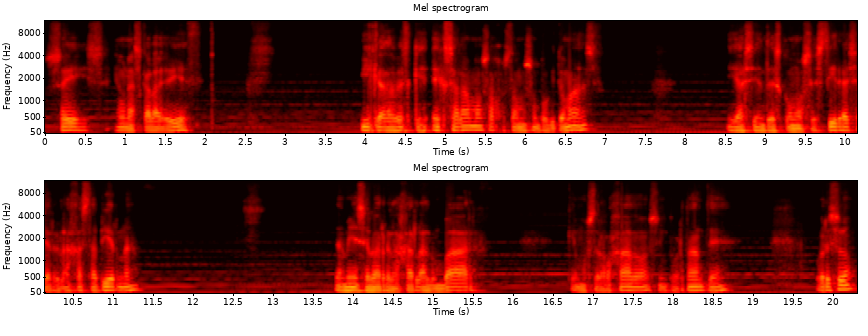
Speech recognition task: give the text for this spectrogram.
6, en una escala de 10. Y cada vez que exhalamos ajustamos un poquito más. Y ya sientes cómo se estira y se relaja esta pierna. También se va a relajar la lumbar que hemos trabajado, es importante. Por eso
